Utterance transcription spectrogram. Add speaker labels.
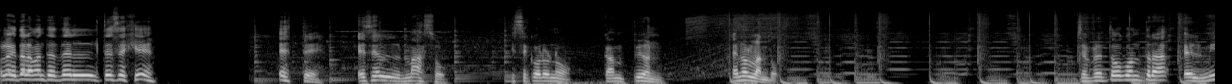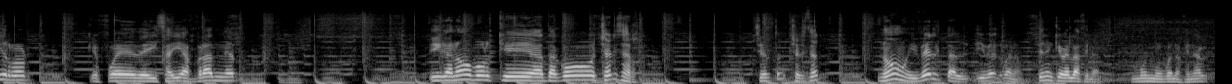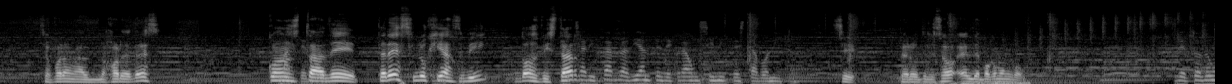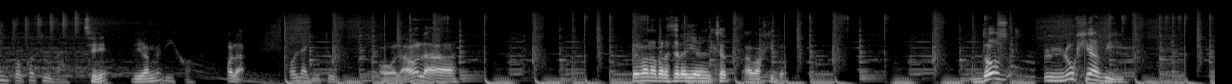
Speaker 1: Hola, ¿qué tal amantes del TCG? Este es el mazo que se coronó campeón en Orlando. Se enfrentó contra el Mirror, que fue de Isaías Bradner. Y ganó porque atacó Charizard. ¿Cierto? ¿Charizard? No, y Beltal. Y bueno, tienen que ver la final. Muy, muy buena final. Se fueron al mejor de tres. Consta de tres Lugias V, dos Vistar.
Speaker 2: Charizard radiante de Crown Sinith está bonito.
Speaker 1: Sí, pero utilizó el de Pokémon Go.
Speaker 2: De todo un poco tuba.
Speaker 1: Sí, dígame.
Speaker 2: Dijo.
Speaker 1: Hola.
Speaker 2: Hola YouTube.
Speaker 1: Hola, hola. Te van a aparecer ahí en el chat abajito. Dos Lugia V.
